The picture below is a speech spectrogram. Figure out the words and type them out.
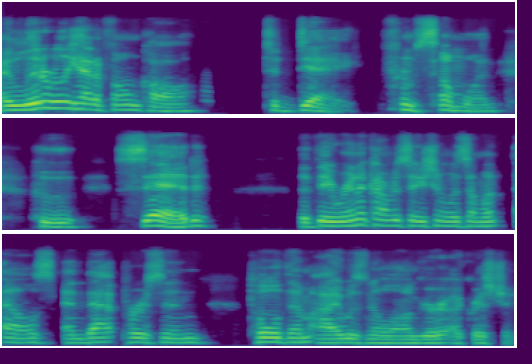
I literally had a phone call today from someone who said that they were in a conversation with someone else and that person told them I was no longer a Christian.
